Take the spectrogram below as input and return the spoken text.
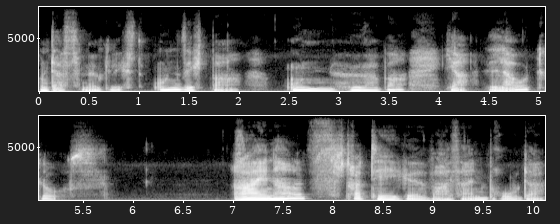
und das möglichst unsichtbar, unhörbar, ja lautlos. Reinhards Stratege war sein Bruder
